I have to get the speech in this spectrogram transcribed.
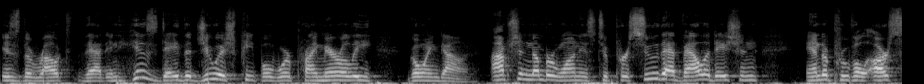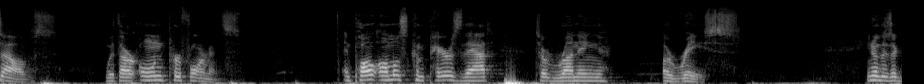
is the route that in his day the Jewish people were primarily going down. Option number one is to pursue that validation and approval ourselves with our own performance. And Paul almost compares that to running a race. You know, there's a,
